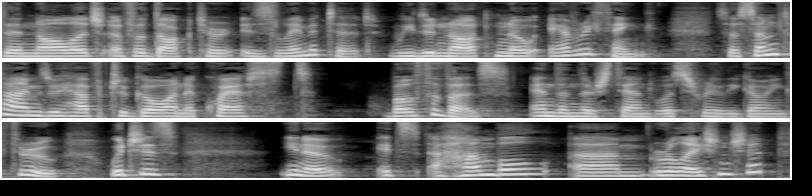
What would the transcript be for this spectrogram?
the knowledge of a doctor is limited. We do not know everything. So sometimes we have to go on a quest, both of us, and understand what's really going through, which is, you know, it's a humble um, relationship.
